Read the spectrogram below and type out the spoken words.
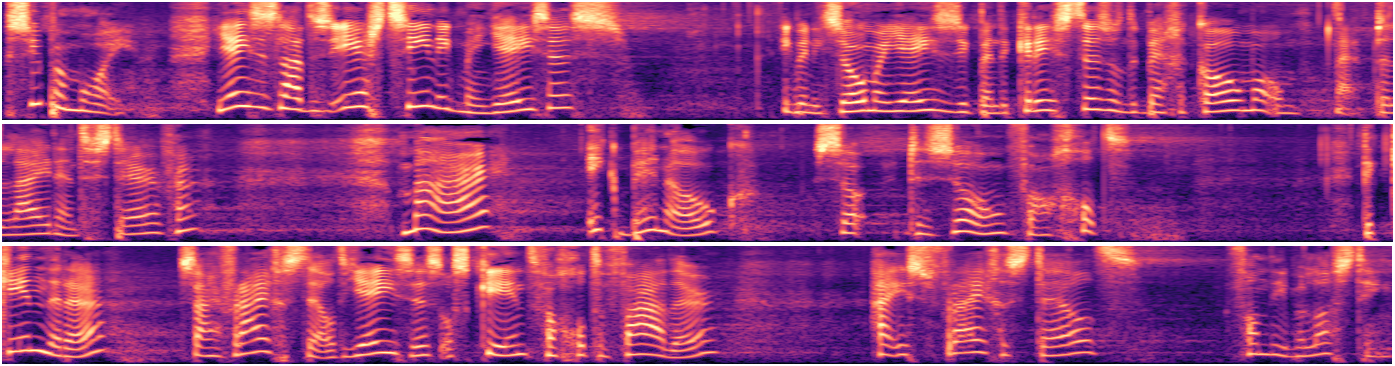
Supermooi. Jezus laat dus eerst zien, ik ben Jezus. Ik ben niet zomaar Jezus, ik ben de Christus, want ik ben gekomen om nou, te lijden en te sterven. Maar ik ben ook de zoon van God. De kinderen zijn vrijgesteld. Jezus als kind van God de Vader, hij is vrijgesteld van die belasting.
